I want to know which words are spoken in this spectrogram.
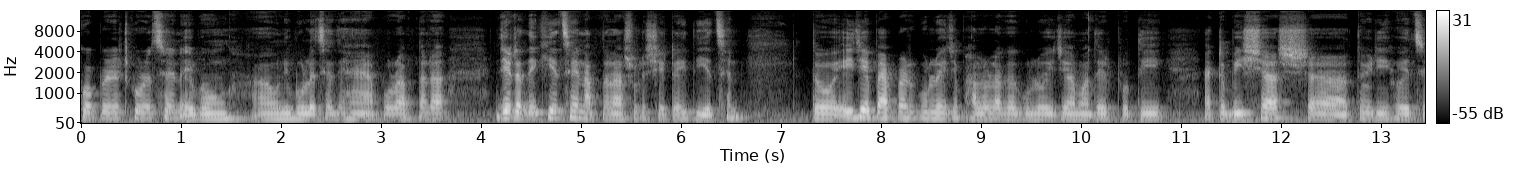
কোঅপারেট করেছেন এবং উনি বলেছেন যে হ্যাঁ আপুর আপনারা যেটা দেখিয়েছেন আপনারা আসলে সেটাই দিয়েছেন। তো এই যে ব্যাপারগুলো, এই যে ভালো লাগাগুলো, এই যে আমাদের প্রতি একটা বিশ্বাস তৈরি হয়েছে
